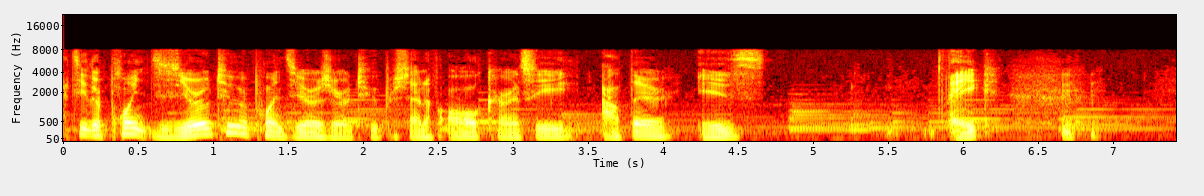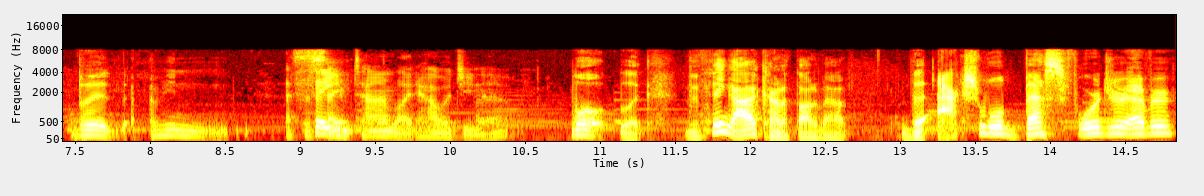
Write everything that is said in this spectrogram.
it's either 0.02 or 0.002 percent of all currency out there is fake. but I mean, at the say, same time, like how would you know? Well, look, the thing I kind of thought about the actual best forger ever.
